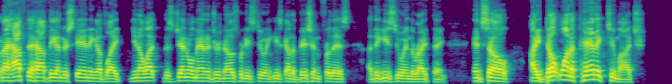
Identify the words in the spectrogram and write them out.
but I have to have the understanding of like, you know what, this general manager knows what he's doing. He's got a vision for this. I think he's doing the right thing. And so I don't want to panic too much.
